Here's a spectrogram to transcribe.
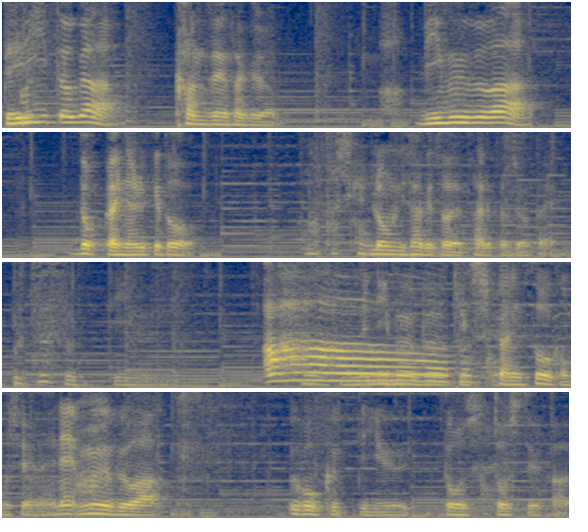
デリートが完全削除。リムーブはどっかになるけどまあ確かに。論理削除された状態。移すっていう。あそうですね。リムーブ確かにそうかもしれないね。ムーブは動くっていう動詞動詞というか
